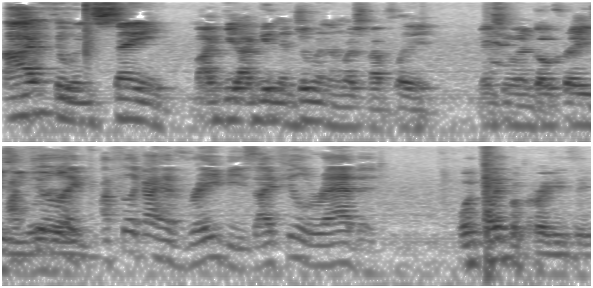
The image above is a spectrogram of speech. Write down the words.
I feel insane. I get I get an adrenaline rush when I play it. Makes me want to go crazy. I feel literally. like I feel like I have rabies. I feel rabid. What type of crazy?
